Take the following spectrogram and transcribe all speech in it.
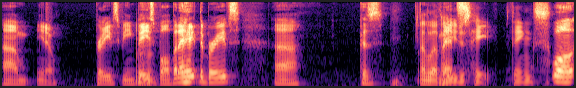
Um, you know, Braves being Mm-hmm. baseball, but I hate the Braves because I love how you just hate things. well,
